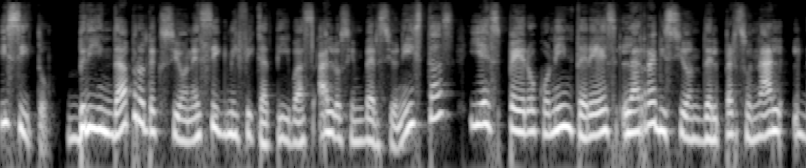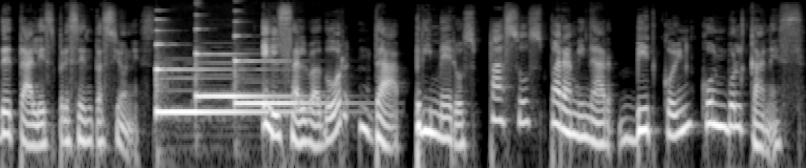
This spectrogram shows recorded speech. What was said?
y cito, brinda protecciones significativas a los inversionistas y espero con interés la revisión del personal de tales presentaciones. El Salvador da primeros pasos para minar Bitcoin con volcanes.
